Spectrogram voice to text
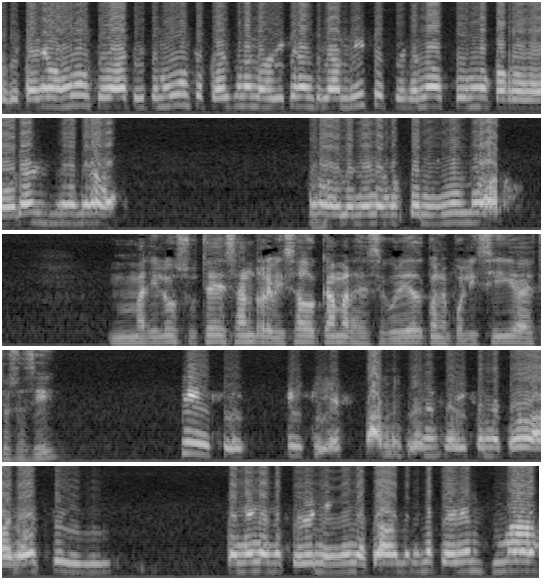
porque tenemos muchos datos, muchas personas nos dijeron que la han visto, pero no pudimos corroborar, no nada. No, la nena no está en ningún lado. Mariluz, ¿ustedes han revisado cámaras de seguridad con la policía? ¿Esto es así? Sí, sí, sí, sí, estamos estuvieron revisando todo anoche y la nena no se ve ninguna cámara, no tenemos más.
